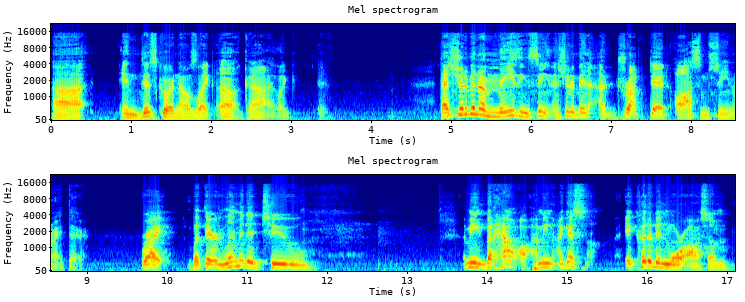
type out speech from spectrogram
uh, in Discord, and I was like, "Oh God!" Like that should have been an amazing scene. That should have been a drop dead awesome scene right there. Right. But they're limited to I mean, but how I mean, I guess it could have been more awesome.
